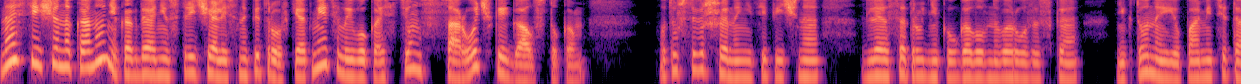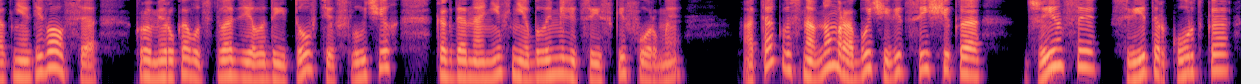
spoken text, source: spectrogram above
Настя еще накануне, когда они встречались на Петровке, отметила его костюм с сорочкой и галстуком. Вот уж совершенно нетипично для сотрудника уголовного розыска. Никто на ее памяти так не одевался — кроме руководства отдела, да и то в тех случаях, когда на них не было милицейской формы. А так в основном рабочий вид сыщика — джинсы, свитер, куртка —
